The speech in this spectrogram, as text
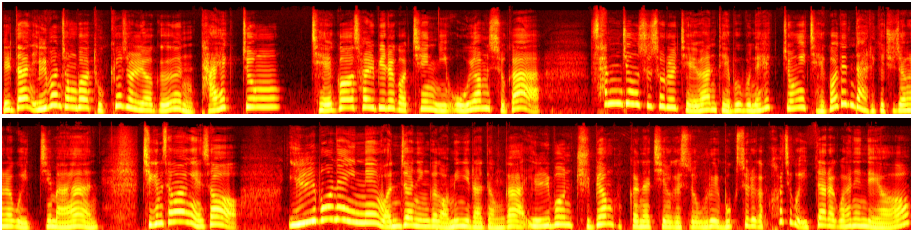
일단 일본 정부와 도쿄 전력은 다핵종 제거 설비를 거친 이 오염수가 삼중 수소를 제외한 대부분의 핵종이 제거된다 이렇게 주장을 하고 있지만 지금 상황에서 일본에 있는 원전 인근 어민이라던가 일본 주변 국가나 지역에서도 우리의 목소리가 커지고 있다라고 하는데요.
